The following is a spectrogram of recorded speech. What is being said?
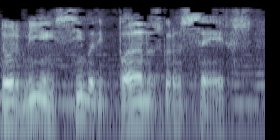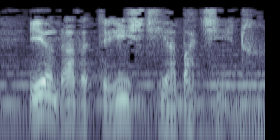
dormia em cima de panos grosseiros e andava triste e abatido.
